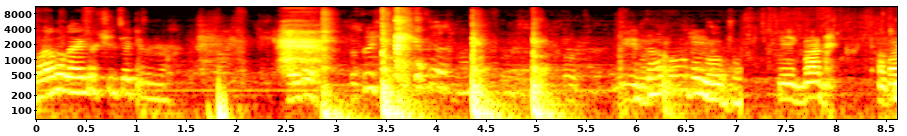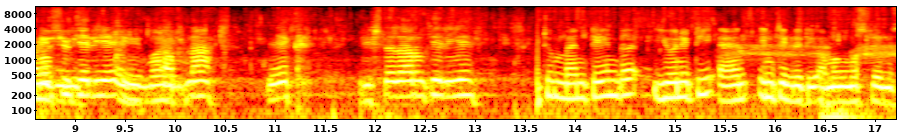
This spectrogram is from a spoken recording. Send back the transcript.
बराबर लाइट अच्छी से चलना एक बार to maintain the unity and integrity among Muslims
